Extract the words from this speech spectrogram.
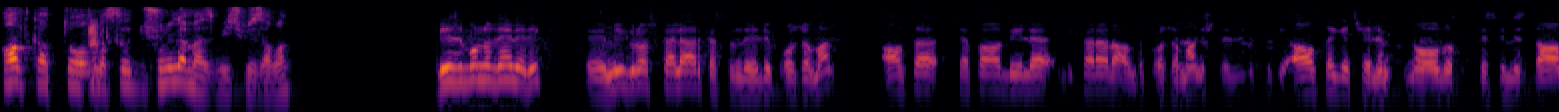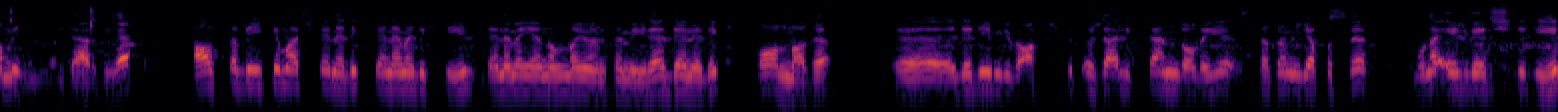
alt katta olması düşünülemez mi hiçbir zaman? Biz bunu denedik. E, Migros kale arkasındaydık o zaman. Alta Sefa abiyle bir karar aldık o zaman. İşte dedik ki bir alta geçelim ne olur sesimiz daha mı iyi gider diye. Altta bir iki maç denedik. Denemedik değil. Deneme yanılma yöntemiyle denedik. Olmadı. Ee, dediğim gibi akustik özellikten dolayı stadın yapısı buna elverişli değil.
